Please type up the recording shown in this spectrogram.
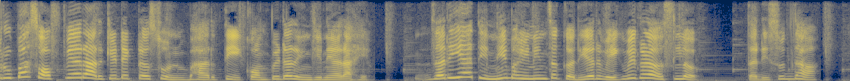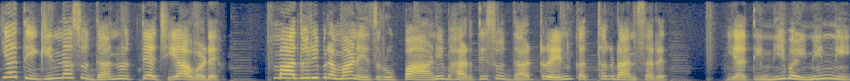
रूपा सॉफ्टवेअर आर्किटेक्ट असून भारती कॉम्प्युटर इंजिनियर आहे. जरी या तिन्ही बहिणींचं करिअर वेगवेगळं असलं तरी सुद्धा या तिघींना सुद्धा नृत्याची आवड आहे. माधुरीप्रमाणेच रूपा आणि भारती सुद्धा ट्रेन कथ्थक डान्सर आहेत. या तिन्ही बहिणींनी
